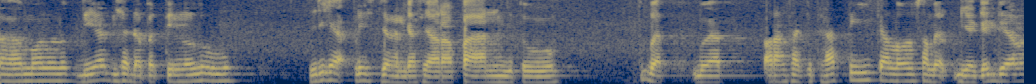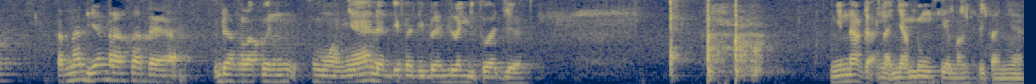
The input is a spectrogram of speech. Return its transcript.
uh, menurut dia bisa dapetin lu. Jadi kayak please jangan kasih harapan gitu itu buat buat orang sakit hati kalau sampai dia gagal. Karena dia ngerasa kayak udah ngelakuin semuanya dan tiba-tiba hilang gitu aja. Ini agak nggak nyambung sih emang ceritanya.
